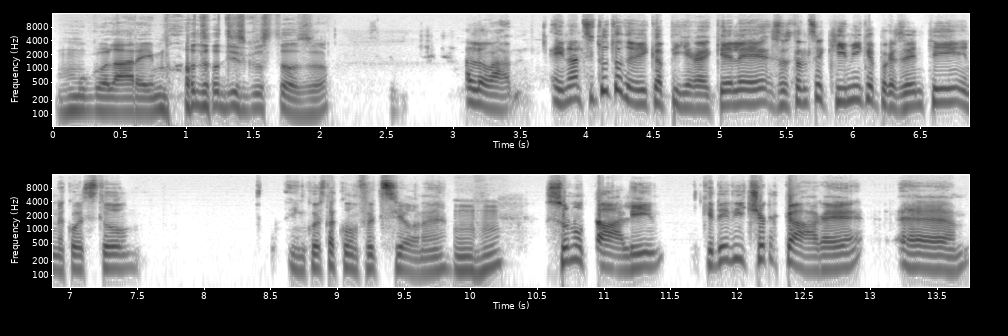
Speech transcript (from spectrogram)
mugolare in modo disgustoso? Allora, innanzitutto devi capire che le sostanze chimiche presenti in, questo, in questa confezione Mhm. sono tali che devi cercare, eh,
